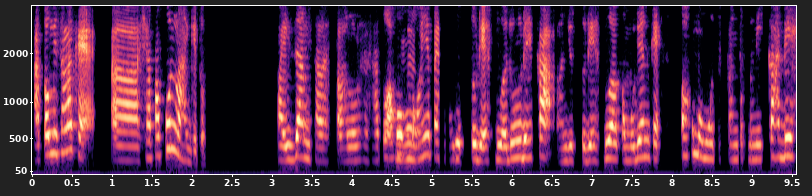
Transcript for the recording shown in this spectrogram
atau misalnya kayak uh, siapa pun lah gitu. Faiza misalnya setelah lulus S1 aku hmm. pokoknya pengen lanjut studi S2 dulu deh kak. Lanjut studi S2 kemudian kayak oh aku memutuskan untuk menikah deh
